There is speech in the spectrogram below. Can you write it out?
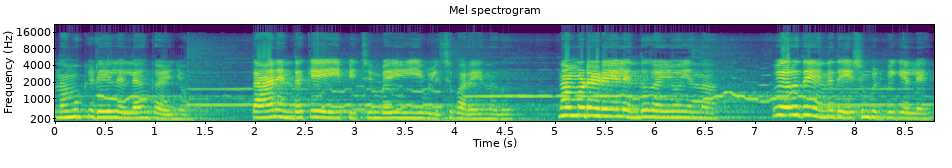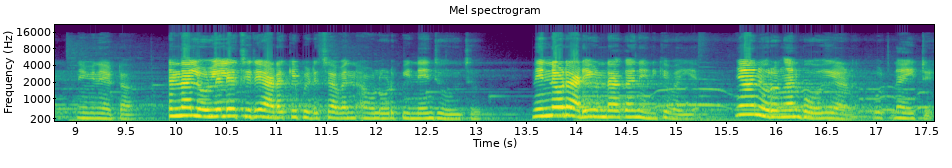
നമുക്കിടയിൽ എല്ലാം കഴിഞ്ഞു? താൻ എന്തൊക്കെയാ ഈ പിച്ചുമ്പയും ഈ വിളിച്ചു പറയുന്നത്? നമ്മുടെ ഇടയിൽ എന്തു കഴിയോ എന്ന? വെറുതെ എന്നെ ദേഷ്യം പിടിപ്പിക്കല്ലേ നിവിനേട്ടാ? എന്നാൽ ഉള്ളിലെ ചിരി അടക്കി പിടിച്ച് അവൻ അവളോട് പിന്നെയും ചോദിച്ചു നിന്നോട് അടിയുണ്ടാക്കാൻ എനിക്ക് വയ്യ. ഞാൻ ഉറങ്ങാൻ പോവുകയാണ് ഗുഡ് നൈറ്റ്.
